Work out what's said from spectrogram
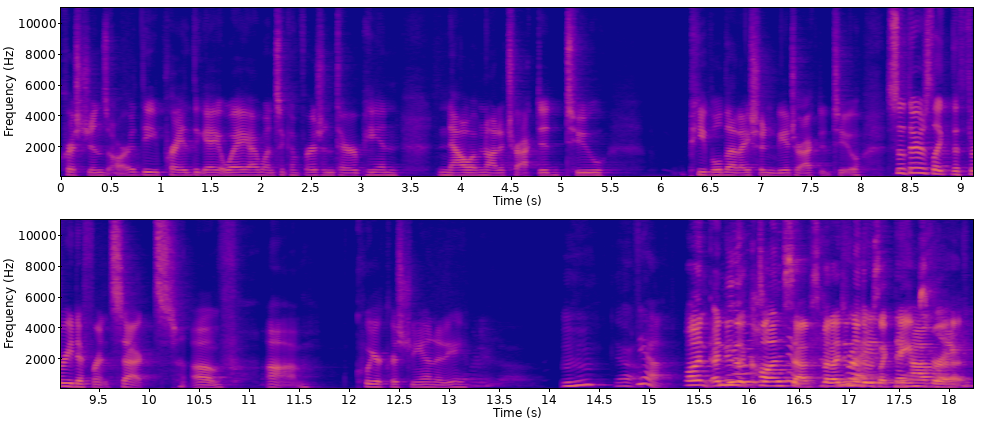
Christians are the prayed the gay away. I went to conversion therapy and now I'm not attracted to people that I shouldn't be attracted to. So there's like the three different sects of um, queer Christianity. Yeah. Yeah. Well, I, I knew the concepts, but I didn't know there was like they names have, for like, it.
